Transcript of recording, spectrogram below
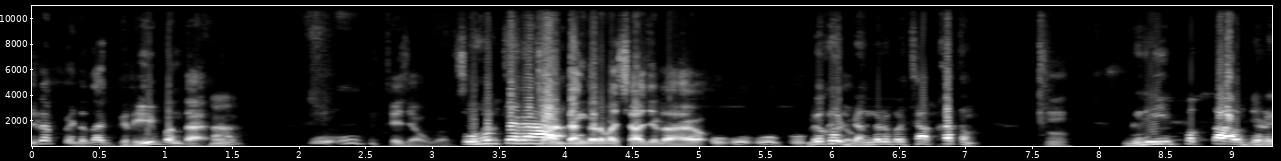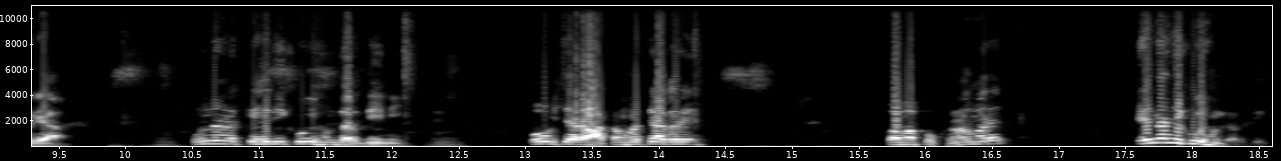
ਜਿਹੜਾ ਪਿੰਡ ਦਾ ਗਰੀਬ ਬੰਦਾ ਹੈ ਹਾਂ। ਉਹ ਕਿੱਥੇ ਜਾਊਗਾ ਉਹ ਵਿਚਾਰਾ ਜਾਂ ਡੰਗਰ ਵੱਛਾ ਜਿਹੜਾ ਹੈ ਉਹ ਉਹ ਉਹ- ਦੇਖੋ? ਡੰਗਰ ਬੱਚਾ ਖਤਮ। ਹੂੰ। ਗਰੀਬ ਪੱਕਾ ਉਜੜ ਗਿਆ। ਉਹਨਾਂ ਨਾਲ ਕਿਸੇ ਦੀ ਕੋਈ ਹਮਦਰਦੀ ਨਹੀਂ। ਉਹ ਵਿਚਾਰਾ ਆਤਮ ਹੱਤਿਆ ਕਰੇ। ਭਾਵੇਂ ਭੁੱਖ ਨਾਲ ਮਰੇ। ਇਹਨਾਂ ਦੀ ਕੋਈ ਹਮਦਰਦੀ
